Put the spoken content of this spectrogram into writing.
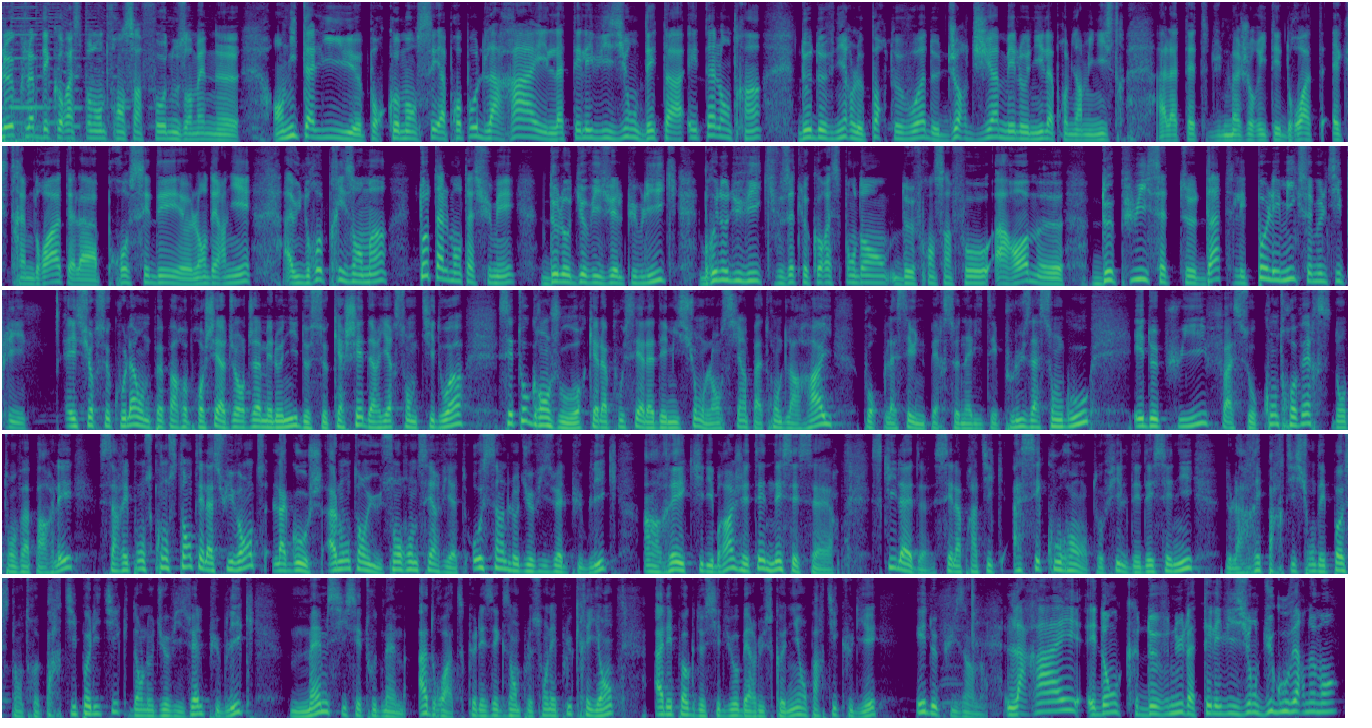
le club des correspondants de France Info nous emmène euh, en Italie euh, pour commencer à propos de la RAI. La télévision d'État est-elle en train de devenir le porte-voix de Giorgia Meloni, la première ministre à la tête d'une majorité droite extrême droite? Elle a procédé euh, l'an dernier à une reprise en main totalement assumée de l'audiovisuel public. Bruno Duvic, vous êtes le correspondant de France Info à Rome. Depuis cette date, les polémiques se multiplient. Et sur ce coup-là, on ne peut pas reprocher à Giorgia Meloni de se cacher derrière son petit doigt. C'est au grand jour qu'elle a poussé à la démission l'ancien patron de la RAI pour placer une personnalité plus à son goût. Et depuis, face aux controverses dont on va parler, sa réponse constante est la suivante. La gauche a longtemps eu son rond de serviette au sein de l'audiovisuel public. Un rééquilibrage était nécessaire. Ce qui l'aide, c'est la pratique assez courante au fil des décennies de la répartition des postes entre partis politiques dans l'audiovisuel public même si c'est tout de même à droite que les exemples sont les plus criants, à l'époque de Silvio Berlusconi en particulier, et depuis un an. La RAI est donc devenue la télévision du gouvernement?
